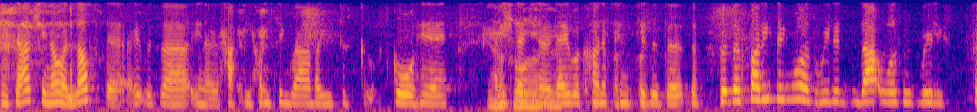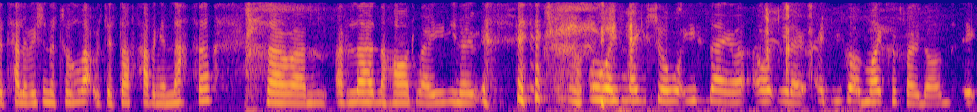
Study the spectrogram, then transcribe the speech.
And he said, "Actually, no, I loved it. It was, uh, you know, happy hunting ground. I used to sc- score here." Yeah, and he said, you know, they were kind of considered the, the. But the funny thing was, we didn't. That wasn't really for television at all. That was just us having a natter. So um, I've learned the hard way. You know, always make sure what you say. Or, or, you know, if you've got a microphone on, it,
